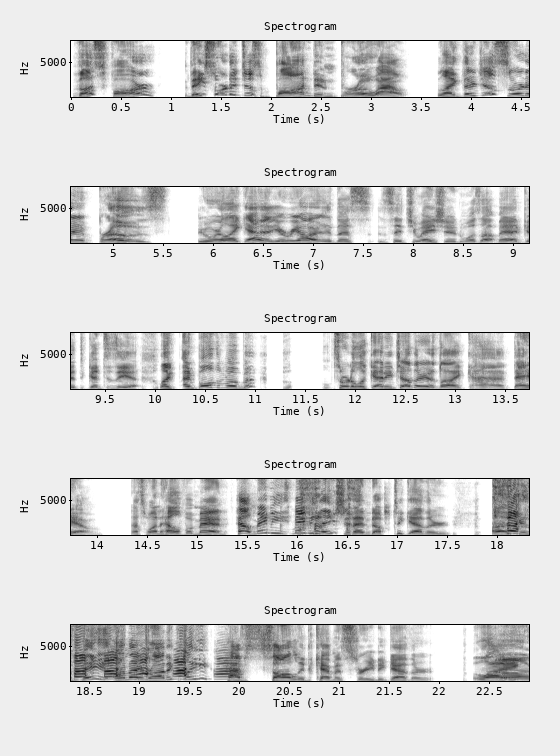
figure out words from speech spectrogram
Thus far, they sort of just bond and bro out. Like they're just sort of bros who are like, yeah, here we are in this situation. What's up, man? Good, good to see you. Like, and both of them sort of look at each other and like, God damn, that's one hell of a man. Hell, maybe, maybe they should end up together because they unironically have solid chemistry together. Like, oh,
